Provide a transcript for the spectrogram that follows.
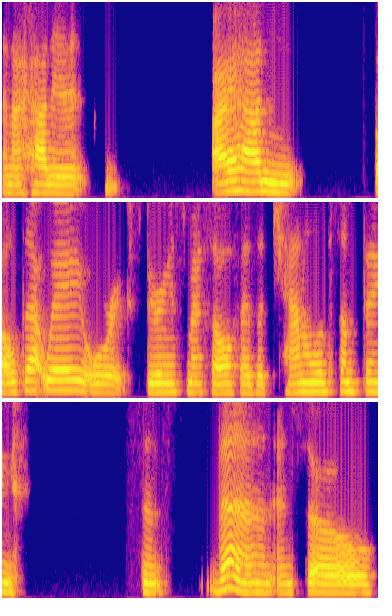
and I hadn't, I hadn't felt that way or experienced myself as a channel of something since then, and so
